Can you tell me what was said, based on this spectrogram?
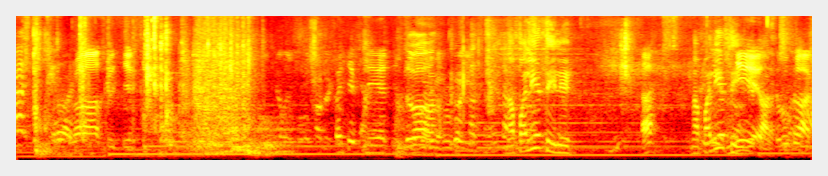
Здравствуйте. Здравствуйте. Потеплее. Да. На палеты или? А? На палеты или Нет, как?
